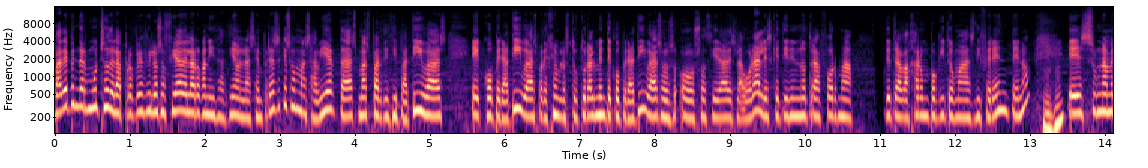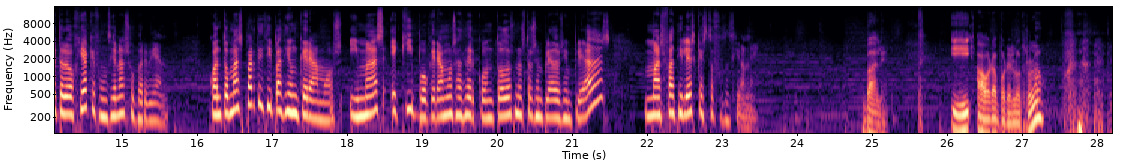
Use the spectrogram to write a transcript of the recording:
va a depender mucho de la propia filosofía de la organización. Las empresas que son más abiertas, más participativas, eh, cooperativas, por ejemplo, estructuralmente cooperativas o, o sociedades laborales que tienen otra forma de trabajar un poquito más diferente, ¿no? Es una metodología que funciona súper bien. Cuanto más participación queramos y más equipo queramos hacer con todos nuestros empleados y empleadas, más fácil es que esto funcione. Vale. Y ahora por el otro lado.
